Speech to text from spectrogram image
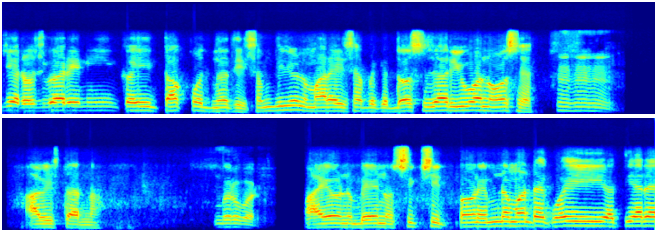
જે રોજગારીની કઈ તકો જ નથી. સમજી લ્યો ને મારા હિસાબે કે દસ હજાર યુવાનો હશે આ વિસ્તારના. બરોબર. ભાઈઓ અને બહેનો શિક્ષિત. પણ એમના માટે કોઈ અત્યારે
